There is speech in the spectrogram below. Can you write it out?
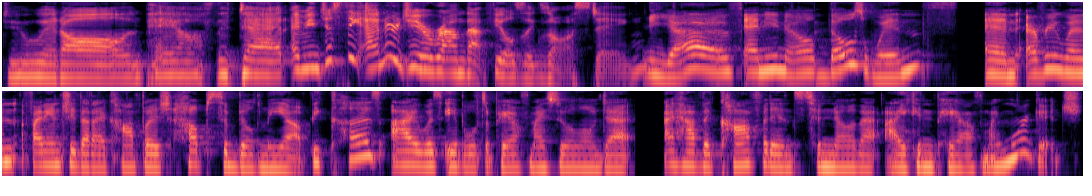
do it all and pay off the debt. I mean, just the energy around that feels exhausting. Yes. And you know, those wins and every win financially that I accomplish helps to build me up because I was able to pay off my student loan debt. I have the confidence to know that I can pay off my mortgage.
